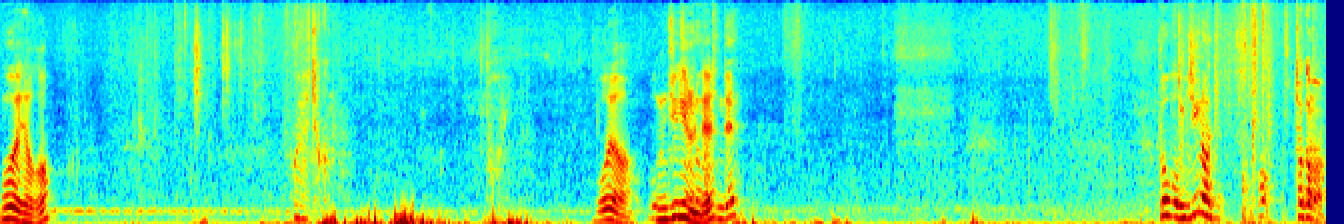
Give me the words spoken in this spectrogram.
뭐야 저거? 뭐야 잠깐만 뭐야? 뭐 움직이는데? 것 같은데? 뭐가 움직이는 것 같아 어? 잠깐만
